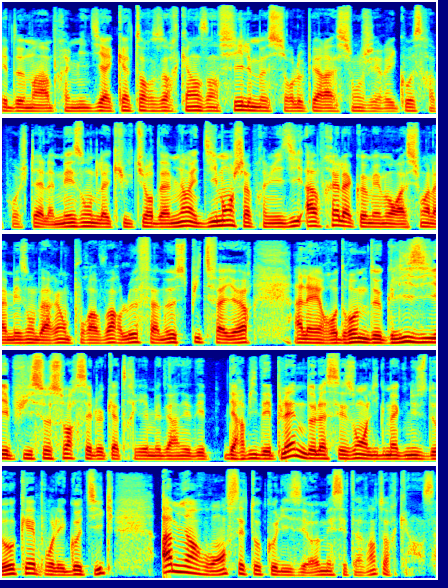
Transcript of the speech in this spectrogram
Et demain après-midi à 14h15, un film sur l'opération Jéricho sera projeté à la Maison de la Culture d'Amiens. Et dimanche après-midi, après la commémoration à la Maison d'Arrêt, on pourra voir le fameux Spitfire à l'aérodrome de Glizy. Et puis ce soir, c'est le quatrième et dernier derby des plaines de la saison en Ligue Magnus de hockey pour les Gothiques. Amiens-Rouen, c'est au Coliseum et c'est à 20h15.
